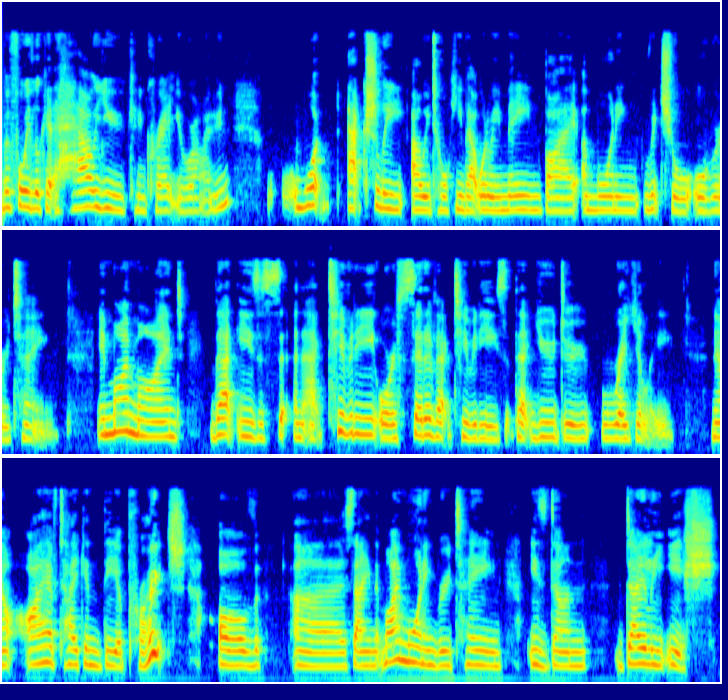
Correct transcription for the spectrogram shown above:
before we look at how you can create your own. What actually are we talking about? What do we mean by a morning ritual or routine? In my mind, that is an activity or a set of activities that you do regularly. Now, I have taken the approach of uh, saying that my morning routine is done daily ish.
